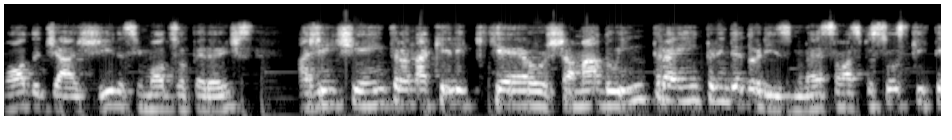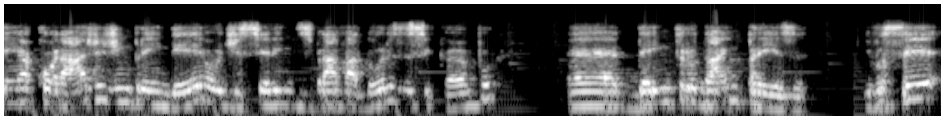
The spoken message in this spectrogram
modo de agir, assim, modos operantes, a gente entra naquele que é o chamado intraempreendedorismo, né? São as pessoas que têm a coragem de empreender ou de serem desbravadores desse campo é, dentro da empresa. E você,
